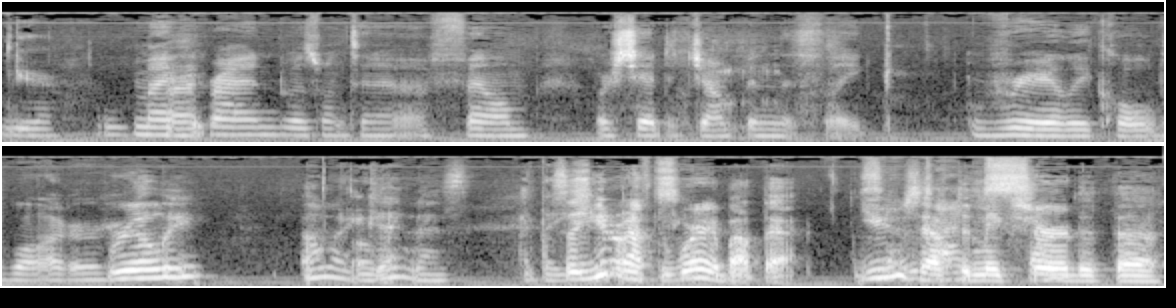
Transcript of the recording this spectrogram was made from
Yeah. My Right. friend was once in a film where she had to jump in this like really cold water. Really? Oh my Oh. goodness. So you don't have to worry about that. You just have to make sure some- that the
